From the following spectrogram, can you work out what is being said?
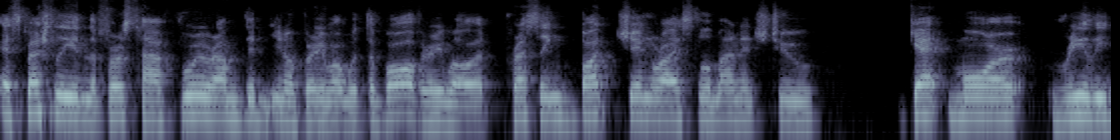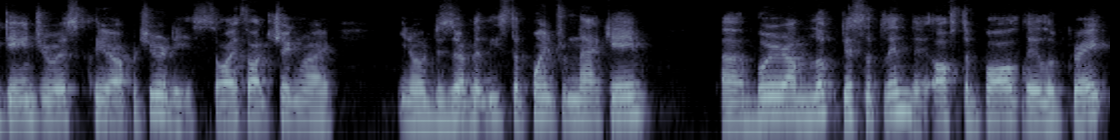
especially in the first half. Buriram did, you know, very well with the ball, very well at pressing, but Chiang Rai still managed to get more really dangerous, clear opportunities. So I thought Chiang Rai, you know, deserved at least a point from that game. Uh, Buriram looked disciplined. They, off the ball, they looked great.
